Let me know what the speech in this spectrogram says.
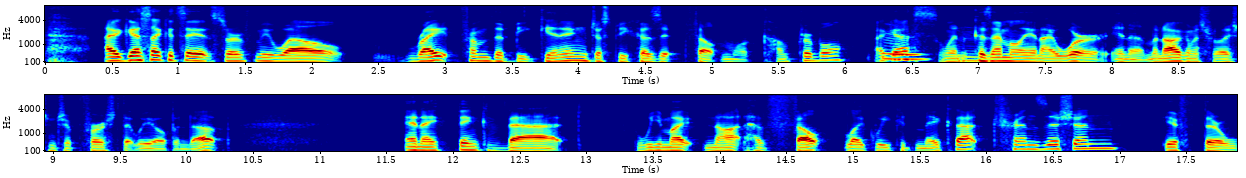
I guess I could say it served me well right from the beginning, just because it felt more comfortable. I guess when because Emily and I were in a monogamous relationship first that we opened up, and I think that we might not have felt like we could make that transition if there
